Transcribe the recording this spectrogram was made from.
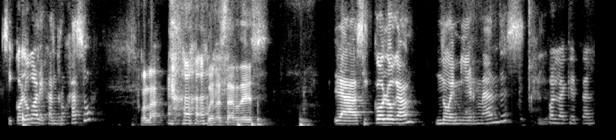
Psicólogo Alejandro Jasso. Hola, buenas tardes. La psicóloga Noemí Hernández. Hola, ¿qué tal?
